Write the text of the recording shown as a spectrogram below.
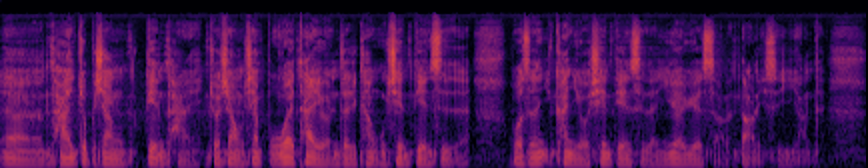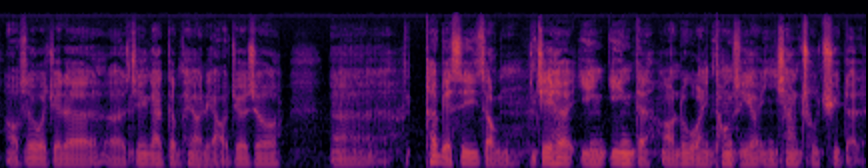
呃，它就不像电台，就像我们现在不会太有人再去看无线电视的，或者是看有线电视的人越来越少的道理是一样的。哦，所以我觉得呃，就应该跟朋友聊，就是说呃。特别是一种结合影音的哦，如果你同时有影像出去的人，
